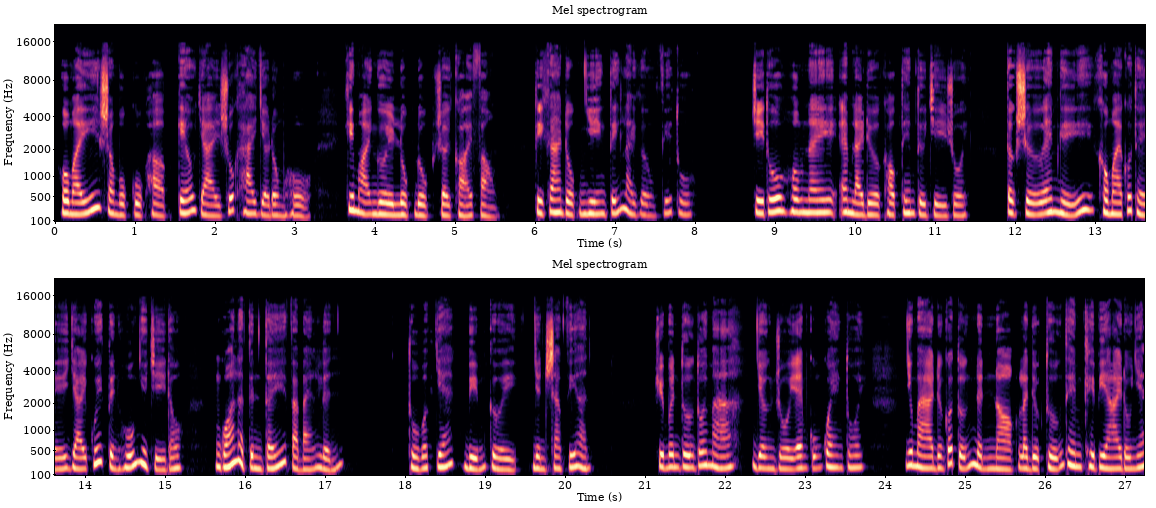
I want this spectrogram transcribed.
Hôm ấy sau một cuộc họp kéo dài suốt 2 giờ đồng hồ, khi mọi người lục đục rời khỏi phòng, thì Kha đột nhiên tiến lại gần phía Thu. Chị Thu, hôm nay em lại được học thêm từ chị rồi. Thật sự em nghĩ không ai có thể giải quyết tình huống như chị đâu. Quá là tinh tế và bản lĩnh. Thu bất giác, mỉm cười, nhìn sang phía anh. Chuyện bình thường thôi mà, dần rồi em cũng quen thôi. Nhưng mà đừng có tưởng nịnh nọt là được thưởng thêm KPI đâu nhé.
